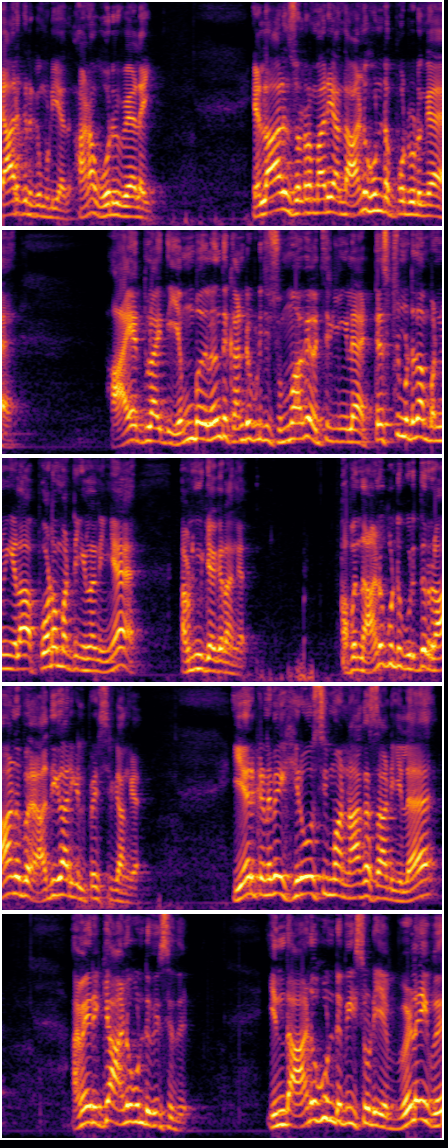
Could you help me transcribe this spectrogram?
யாருக்கும் இருக்க முடியாது. ஆனால் ஒரு வேளை. எல்லாரும் சொல்கிற மாதிரி அந்த அணுகுண்டை போட்டு விடுங்க ஆயிரத்தி தொள்ளாயிரத்தி எண்பதுலேருந்து கண்டுபிடிச்சி சும்மாவே வச்சுருக்கீங்களா? டெஸ்ட் மட்டும் தான் பண்ணுவீங்களா? போட மாட்டீங்களா நீங்கள் அப்படின்னு கேட்குறாங்க அப்போ இந்த அணுகுண்டு குறித்து இராணுவ அதிகாரிகள் பேசியிருக்காங்க. ஏற்கனவே ஹிரோசிமா நாகசாடியில் அமெரிக்கா அணுகுண்டு வீசுது. இந்த அணுகுண்டு வீசுடைய விளைவு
